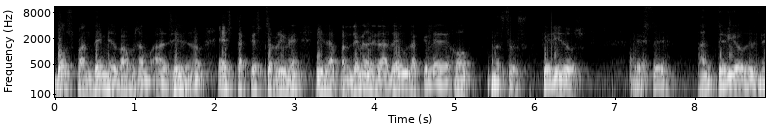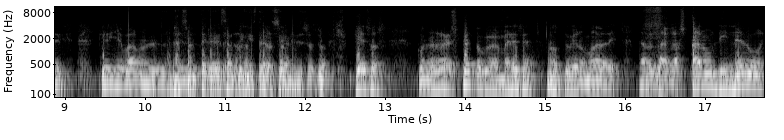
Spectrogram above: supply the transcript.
dos pandemias, vamos a, decir, ¿no? Esta que es terrible y la pandemia de la deuda que le dejó nuestros queridos este, anteriores que llevaron las anteriores administraciones. que esos con el respeto que me merecen, no tuvieron madre. La verdad, gastaron dinero,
